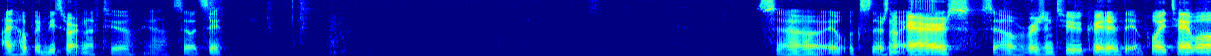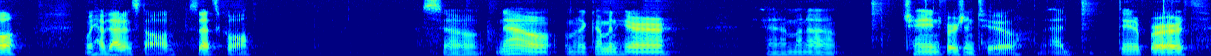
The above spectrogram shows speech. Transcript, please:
I hope it'd be smart enough to, yeah, so let's see. So it looks there's no errors. So version 2 created the employee table. We have that installed, so that's cool. So now I'm going to come in here and I'm going to change version 2. Add date of birth,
